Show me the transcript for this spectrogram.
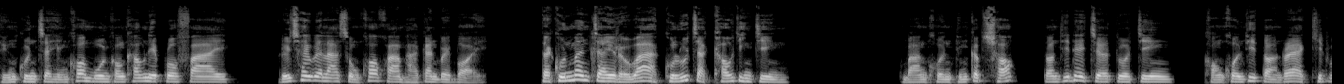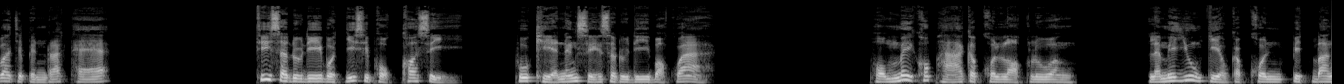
ถึงคุณจะเห็นข้อมูลของเขาในโปรไฟล์ หรือใช้เวลาส่งข้อความหากันบ่อยๆ แต่คุณมั่นใจหรือว่าคุณรู้จักเขาจริงๆ บางคนถึงกับช็อกตอนที่ได้เจอตัวจริง ของคนที่ตอนแรกคิดว่าจะเป็นรักแท้ ที่สดุดีบท 26 ข้อ 4 ผู้เขียนหนังสือสดุดีบอกว่า ผมไม่คบหากับคนหลอกลวง และไม่ยุ่งเกี่ยวกับคนปิดบัง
